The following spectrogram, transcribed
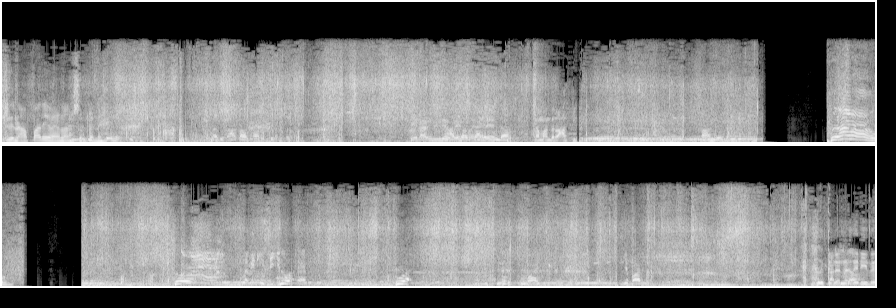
இது நான் அப்பாதே வேணாம்னு சொல்லிட்டேனே. அது காக்கா பார்த்து நம்ம அந்த ராக்கெட் நவீன் நீங்க சீக்கிரம். இங்க பாருங்க கல் என்ன தெரியுது?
